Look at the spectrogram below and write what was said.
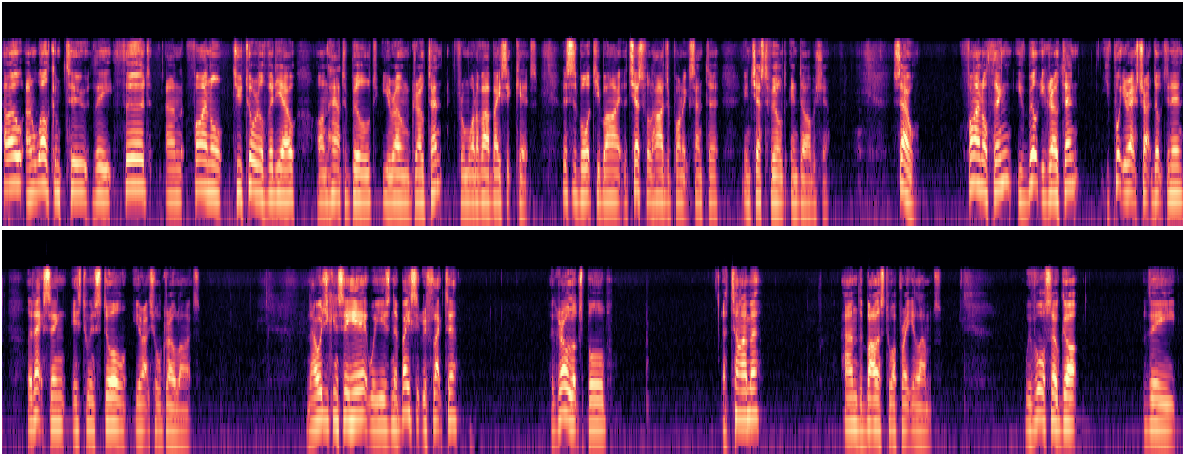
Hello and welcome to the third and final tutorial video on how to build your own grow tent from one of our basic kits. This is brought to you by the Chesterfield Hydroponic Centre in Chesterfield in Derbyshire. So, final thing, you've built your grow tent, you've put your extract ducting in, the next thing is to install your actual grow lights. Now as you can see here, we're using a basic reflector, a Growlux bulb, a timer, and the ballast to operate your lamps. We've also got the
